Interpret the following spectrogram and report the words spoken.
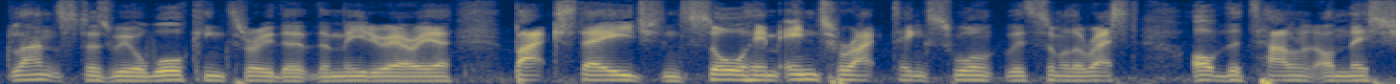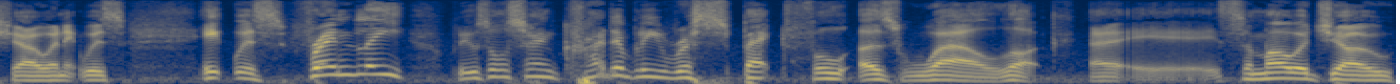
glanced as we were walking through the, the media area backstage and saw him interacting with some of the rest of the talent on this show. And it was, it was friendly, but it was also incredibly respectful as well. Look, uh, Samoa Joe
